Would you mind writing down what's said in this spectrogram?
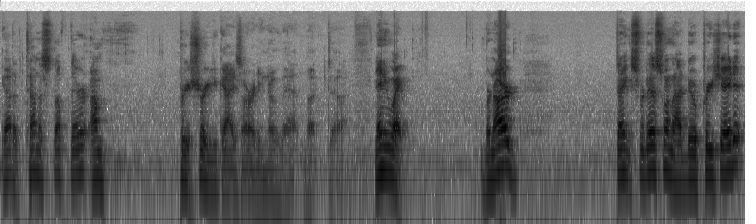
got a ton of stuff there. I'm pretty sure you guys already know that. But uh, anyway, Bernard, thanks for this one. I do appreciate it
